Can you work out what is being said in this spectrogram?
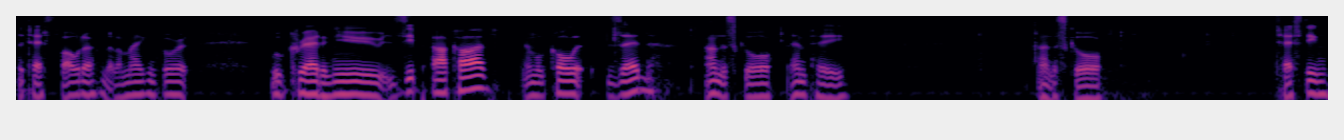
the test folder that I'm making for it. We'll create a new zip archive and we'll call it z underscore mp underscore testing.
